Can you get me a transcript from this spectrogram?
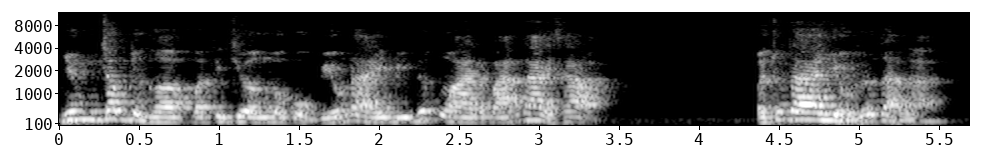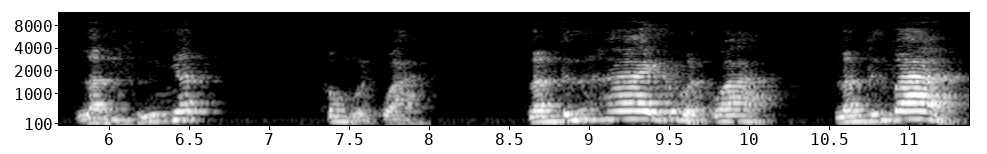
Nhưng trong trường hợp mà thị trường mà cổ phiếu này bị nước ngoài nó bán ra thì sao? Và chúng ta hiểu rất giản là lần thứ nhất không vượt qua, lần thứ hai không vượt qua, lần thứ ba,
